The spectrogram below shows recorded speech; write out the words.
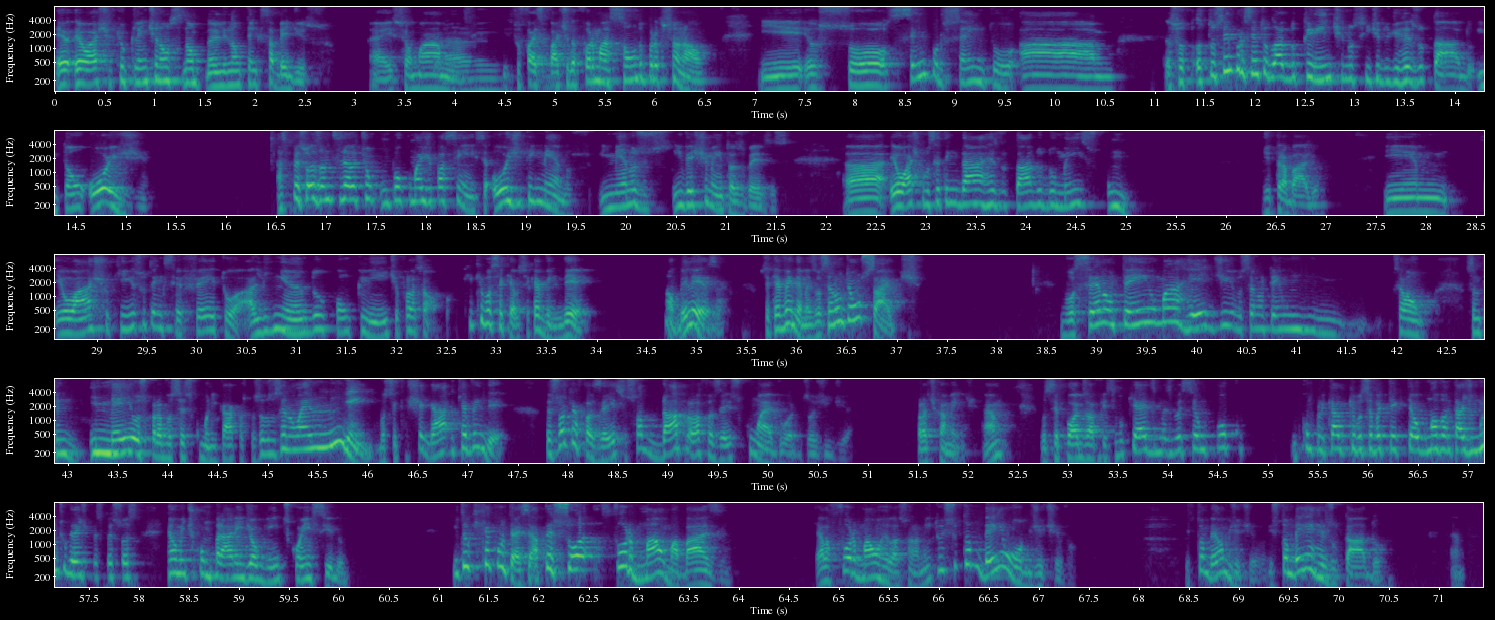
Eu, eu acho que o cliente não, não, ele não tem que saber disso. É, isso é uma. Ah, isso faz parte da formação do profissional. E eu sou 100% a. Eu, sou, eu tô 100% do lado do cliente no sentido de resultado. Então, hoje, as pessoas antes elas tinham um pouco mais de paciência, hoje tem menos, e menos investimento às vezes. Uh, eu acho que você tem que dar resultado do mês 1 um de trabalho. E um, eu acho que isso tem que ser feito alinhando com o cliente e falar assim: o que, que você quer? Você quer vender? Não, beleza. Você quer vender, mas você não tem um site. Você não tem uma rede, você não tem um, sei lá, um, você não tem e-mails para você se comunicar com as pessoas, você não é ninguém. Você quer chegar e quer vender. A pessoa quer fazer isso, só dá para ela fazer isso com AdWords hoje em dia, praticamente. Né? Você pode usar Facebook Ads, mas vai ser um pouco complicado porque você vai ter que ter alguma vantagem muito grande para as pessoas realmente comprarem de alguém desconhecido. Então o que, que acontece? A pessoa formar uma base, ela formar um relacionamento, isso também é um objetivo. Isso também é um objetivo. Isso também é resultado.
